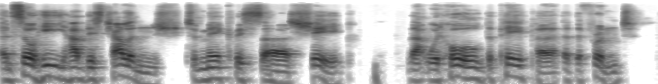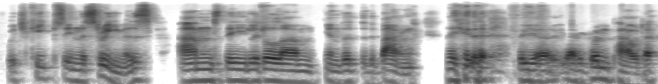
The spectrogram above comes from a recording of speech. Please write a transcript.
and so he had this challenge to make this uh, shape that would hold the paper at the front, which keeps in the streamers, and the little um, you know the, the bang, the the, the, uh, yeah, the gunpowder,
